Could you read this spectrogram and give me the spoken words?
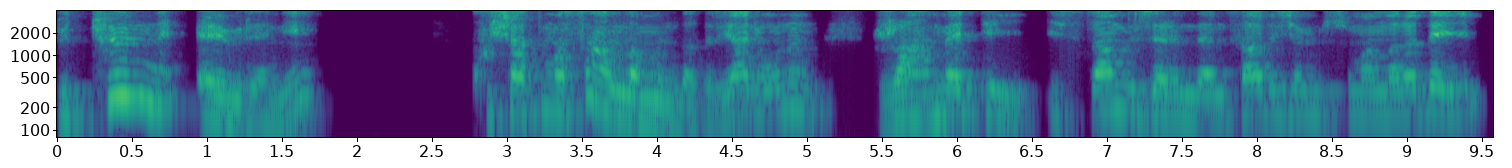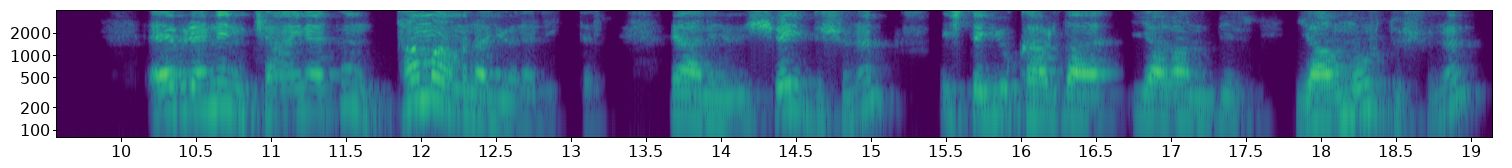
bütün evreni kuşatması anlamındadır. Yani onun rahmeti İslam üzerinden sadece Müslümanlara değil, evrenin, kainatın tamamına yöneliktir. Yani şey düşünün, işte yukarıda yağan bir yağmur düşünün.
